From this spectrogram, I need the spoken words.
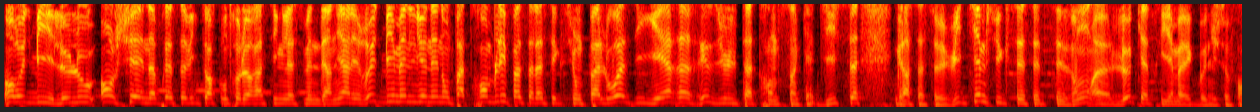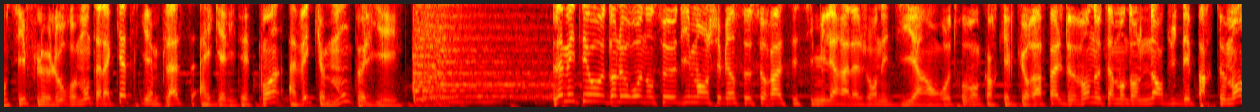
En rugby, le Loup enchaîne après sa victoire contre le Racing la semaine dernière. Les rugbymen lyonnais n'ont pas tremblé face à la section paloise hier. Résultat 35 à 10. Grâce à huitième succès cette saison, euh, le quatrième avec bonus offensif. Le Loup remonte à la quatrième place à égalité de points avec Montpellier. La météo dans le Rhône en ce dimanche, eh bien, ce sera assez similaire à la journée d'hier. On retrouve encore quelques rafales de vent, notamment dans le nord du département.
